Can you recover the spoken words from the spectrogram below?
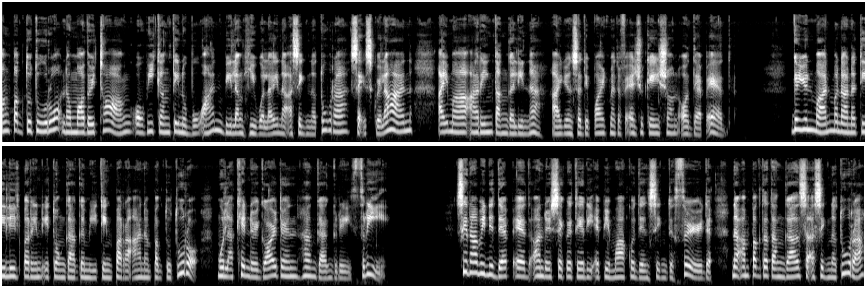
Ang pagtuturo ng mother tongue o wikang tinubuan bilang hiwalay na asignatura sa eskwelahan ay maaaring tanggalin na ayon sa Department of Education o DepEd. Gayunman, mananatili pa rin itong gagamiting paraan ng pagtuturo mula kindergarten hanggang grade 3. Sinabi ni DepEd Undersecretary Epimaco Densing III na ang pagtatanggal sa asignatura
